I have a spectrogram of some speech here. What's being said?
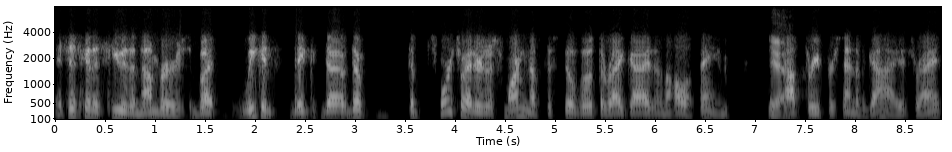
It's just going to skew the numbers, but we can. They the, the the sports writers are smart enough to still vote the right guys in the Hall of Fame. Yeah, top three percent of the guys, right?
